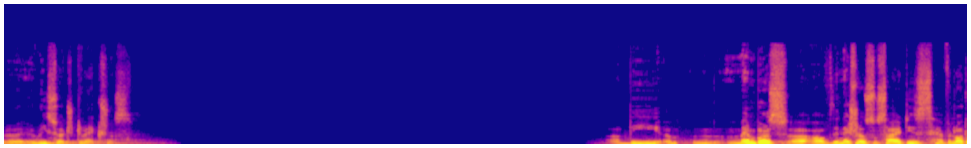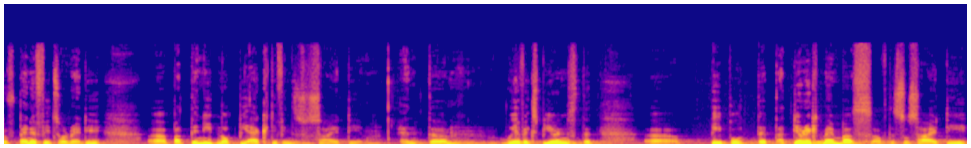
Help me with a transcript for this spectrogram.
uh, research directions. Uh, the um, members uh, of the national societies have a lot of benefits already, but they need not be active in the society. And um, we have experienced that uh, people that are direct members of the society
